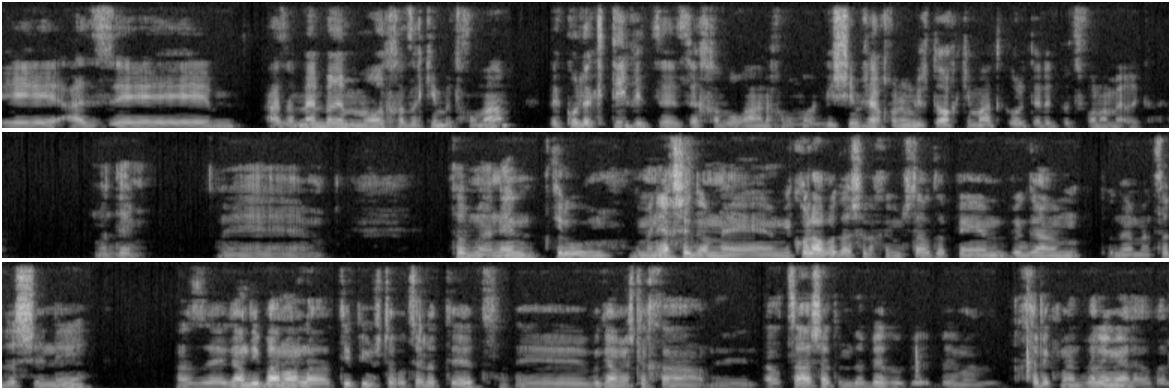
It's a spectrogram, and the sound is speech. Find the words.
אה, אז, אה, אז הממברים מאוד חזקים בתחומם, וקולקטיבית זה, זה חבורה, אנחנו מרגישים שאנחנו יכולים לפתוח כמעט כל דלת בצפון אמריקה. מדהים. אה, טוב, מעניין, כאילו, אני מניח שגם אה, מכל העבודה שלכם עם סטארט-אפים וגם, אתה יודע, מהצד השני, אז אה, גם דיברנו על הטיפים שאתה רוצה לתת, וגם יש לך הרצאה שאתה מדבר על חלק מהדברים האלה, אבל,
